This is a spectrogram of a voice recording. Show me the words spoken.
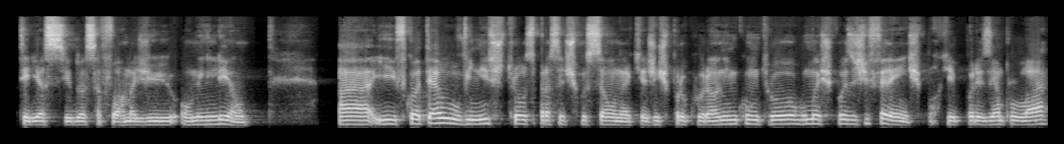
teria sido essa forma de homem-leão. Ah, e ficou até o Vinícius trouxe para essa discussão, né? Que a gente procurando encontrou algumas coisas diferentes, porque, por exemplo, lá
